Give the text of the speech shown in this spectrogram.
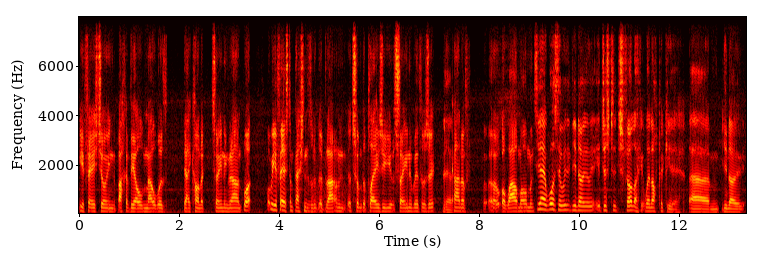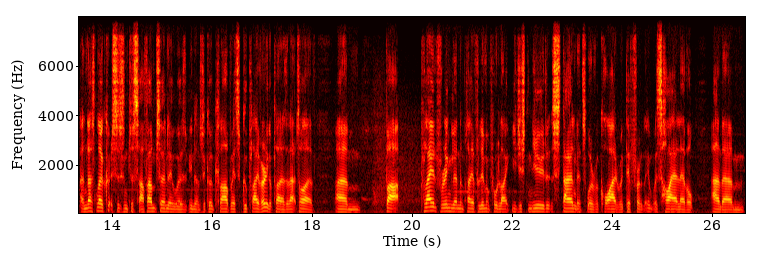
you first joined the back of the old Melwood, the iconic training ground, what what were your first impressions of that and some of the players you were training with? Was it yeah. kind of a, a wow moment. Yeah, it was. You know, it just it just felt like it went up a gear. Um, you know, and that's no criticism to Southampton. It was, you know, it was a good club. We had some good players, very good players at that time. Um, but playing for England and playing for Liverpool, like you just knew that standards were required were different. It was higher level, and um,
